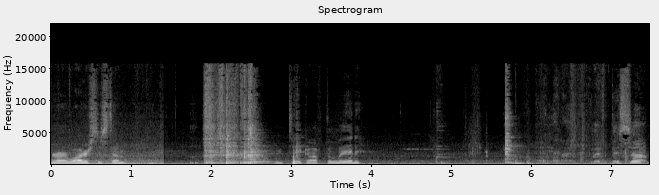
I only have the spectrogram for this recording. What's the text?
for our water system. We take off the lid, lift this up.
